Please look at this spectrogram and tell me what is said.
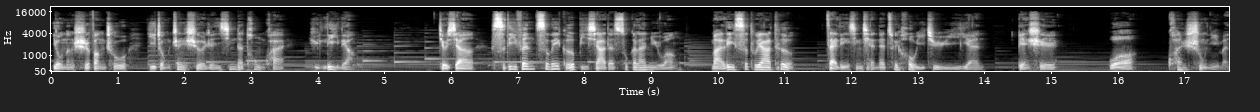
又能释放出一种震慑人心的痛快与力量。就像斯蒂芬·茨威格笔下的苏格兰女王玛丽·斯图亚特，在临行前的最后一句遗言，便是：“我宽恕你们。”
